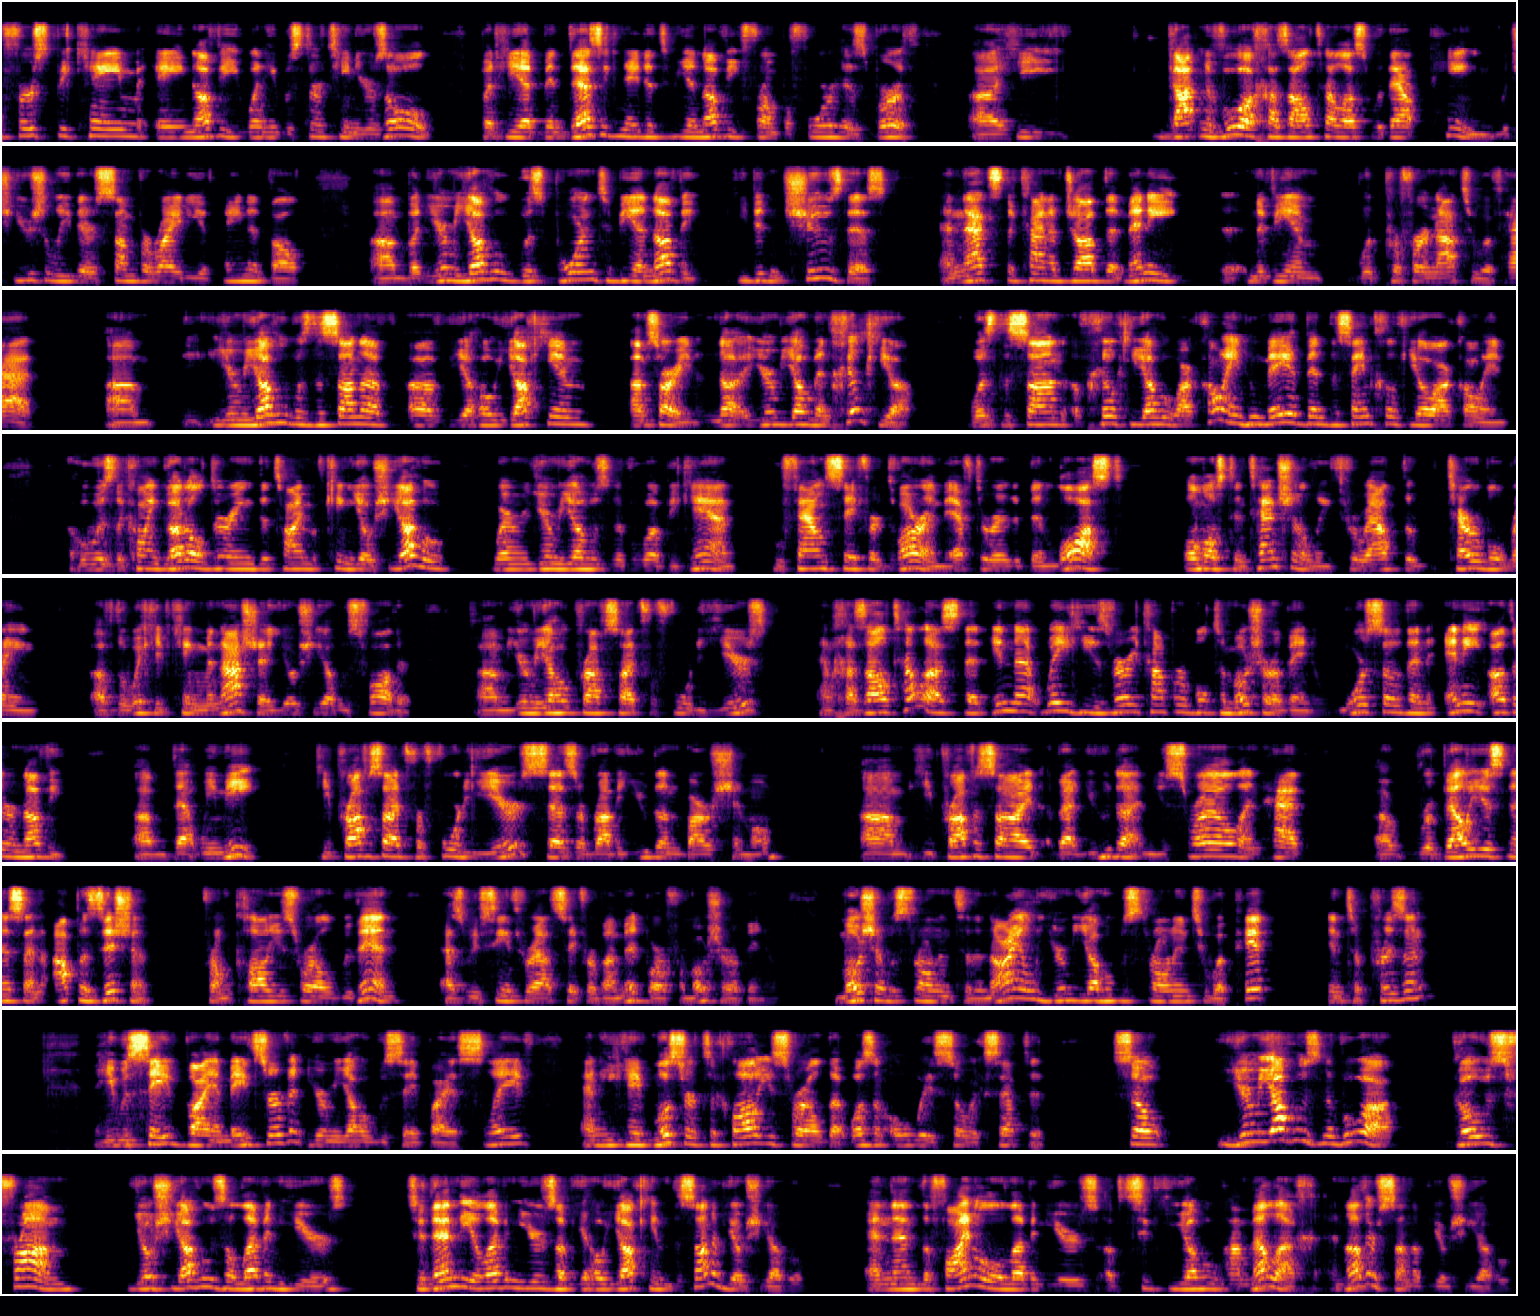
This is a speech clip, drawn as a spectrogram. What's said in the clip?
first became a Navi when he was 13 years old, but he had been designated to be a Navi from before his birth. Uh, he got Nevuah, Chazal tell us, without pain, which usually there's some variety of pain involved. Um, but Yirmiyahu was born to be a Navi. He didn't choose this, and that's the kind of job that many uh, Nevi'im would prefer not to have had. Um, Yirmiyahu was the son of, of Yehoiakim, I'm sorry, Yirmiyahu ben Chilkiah, was the son of Chilkiyahu our Kohen, who may have been the same Chilkiyahu our Kohen, who was the Kohen Gadol during the time of King Yoshiyahu, where Yirmiyahu's Nevuah began, who found Sefer Dvarim after it had been lost almost intentionally throughout the terrible reign of the wicked king Menashe, Yoshiyahu's father. Um, Yirmiyahu prophesied for 40 years, and Chazal tell us that in that way he is very comparable to Moshe Rabbeinu, more so than any other Navi um, that we meet. He prophesied for 40 years, says Rabbi Yudan Bar Shimon. Um, he prophesied about Yehuda and Yisrael and had uh, rebelliousness and opposition from Klal Yisrael within, as we've seen throughout Sefer Bamidbar from Moshe Rabbeinu. Moshe was thrown into the Nile. Yirmiyahu was thrown into a pit, into prison. He was saved by a maidservant. Yirmiyahu was saved by a slave. And he gave Musar to Klal Yisrael that wasn't always so accepted. So Yirmiyahu's Nevuah goes from Yoshiyahu's 11 years to then the 11 years of Yehoiakim, the son of Yoshiyahu, and then the final 11 years of Tzidkiyahu Hamelech, another son of Yoshiyahu,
